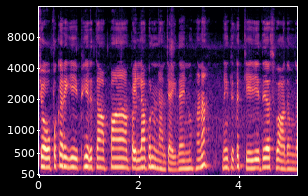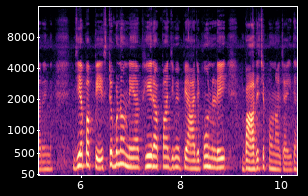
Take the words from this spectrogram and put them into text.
ਚੌਪ ਕਰੀਏ, ਫਿਰ ਤਾਂ ਆਪਾਂ ਪਹਿਲਾਂ ਭੁੰਨਣਾ ਚਾਹੀਦਾ ਇਹਨੂੰ ਹਨਾ, ਨਹੀਂ ਤੇ ਕੱਚੇ ਜਿਹੇ ਦਾ ਸਵਾਦ ਆਉਂਦਾ ਰਹਿੰਦਾ। ਜੇ ਆਪਾਂ ਪੇਸਟ ਬਣਾਉਨੇ ਆ ਫਿਰ ਆਪਾਂ ਜਿਵੇਂ ਪਿਆਜ਼ ਭੁੰਨ ਲਈ ਬਾਅਦ ਚ ਪਾਉਣਾ ਚਾਹੀਦਾ।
